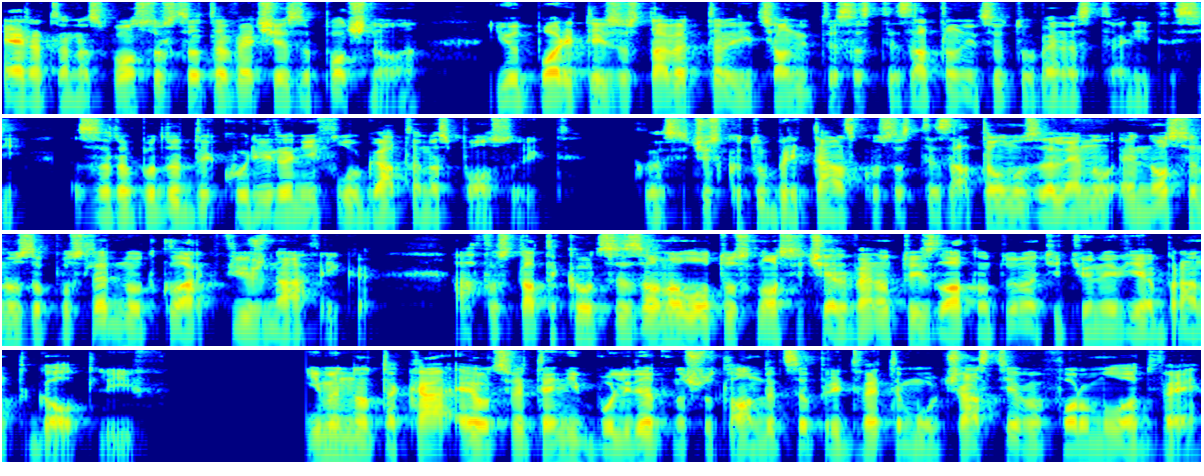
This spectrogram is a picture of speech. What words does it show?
Ерата на спонсорствата вече е започнала и отборите изоставят традиционните състезателни цветове на страните си, за да бъдат декорирани в логата на спонсорите. Класическото британско състезателно зелено е носено за последно от Кларк в Южна Африка, а в остатъка от сезона Лотос носи червеното и златното на тютюневия бранд Gold Leaf. Именно така е оцветен и болидът на шотландеца при двете му участия във Формула 2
